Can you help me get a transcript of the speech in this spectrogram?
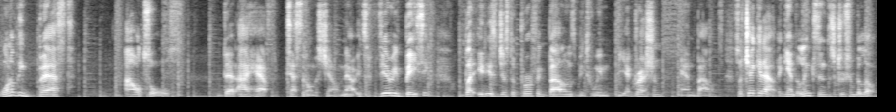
one of the best outsoles that I have tested on this channel. Now it's very basic, but it is just a perfect balance between the aggression and balance. So check it out. Again, the link is in the description below.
